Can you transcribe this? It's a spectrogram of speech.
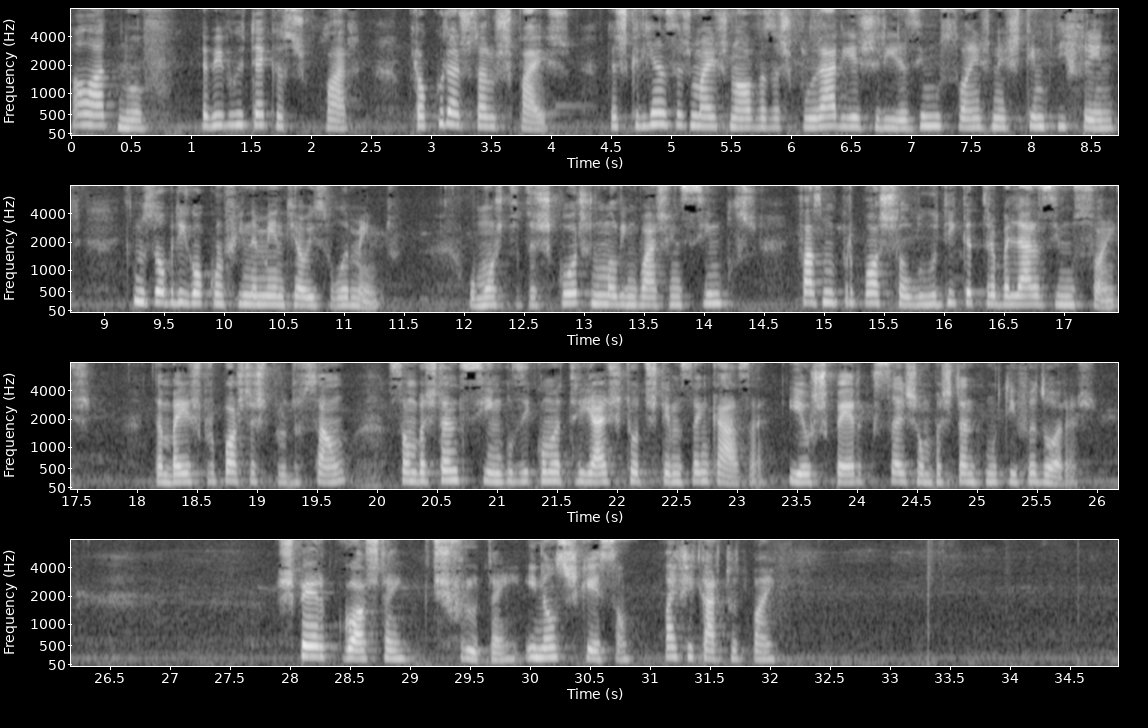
Olá de novo. A Biblioteca Escolar procura ajudar os pais das crianças mais novas a explorar e a gerir as emoções neste tempo diferente que nos obriga ao confinamento e ao isolamento. O Monstro das Cores, numa linguagem simples, faz uma proposta lúdica de trabalhar as emoções. Também as propostas de produção são bastante simples e com materiais que todos temos em casa, e eu espero que sejam bastante motivadoras. Espero que gostem, que desfrutem e não se esqueçam, vai ficar tudo bem.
